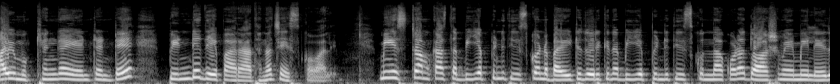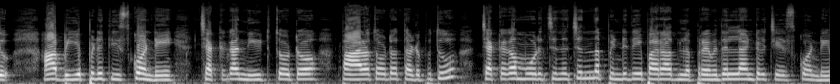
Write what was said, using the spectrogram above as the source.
అవి ముఖ్యంగా ఏంటంటే పిండి దీపారాధన చేసుకోవాలి. మీ ఇష్టం కాస్త బియ్యపిండి తీసుకోండి. బయట దొరికిన బియ్యపిండి తీసుకున్నా కూడా దోషమేమీ లేదు. ఆ బియ్యపిండి తీసుకోండి. చక్కగా నీటితోటో పాలతోటో తడుపుతూ చక్కగా మూడు చిన్న చిన్న పిండి దీపారాధనలు ప్రమిదలు లాంటివి చేసుకోండి.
